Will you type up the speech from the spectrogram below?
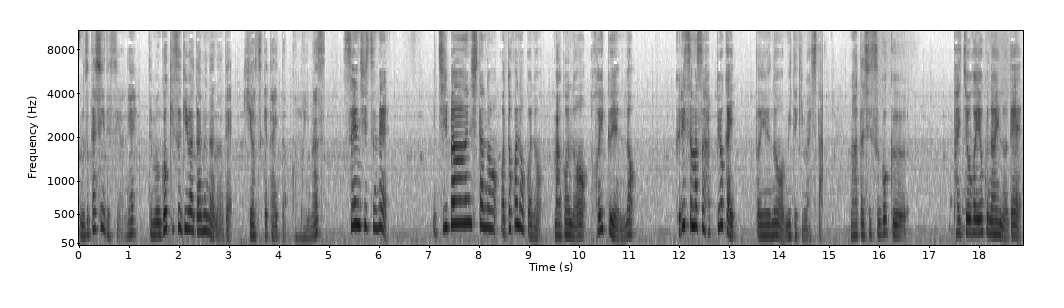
難しいですよね。でも動きすぎはダメなので気をつけたいと思います。先日ね一番下の男の子の孫の保育園のクリスマス発表会というのを見てきました、まあ、私すごく体調が良くないので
